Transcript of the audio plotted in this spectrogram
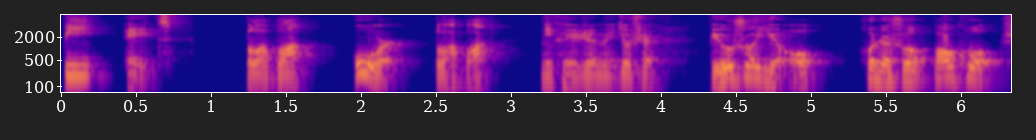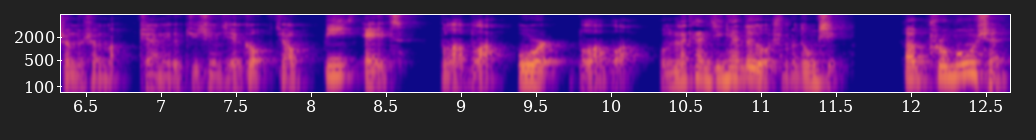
be it，blah blah or blah blah，你可以认为就是比如说有，或者说包括什么什么这样的一个句型结构，叫 be it。blah blah or blah blah。我们来看今天都有什么东西。A promotion，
